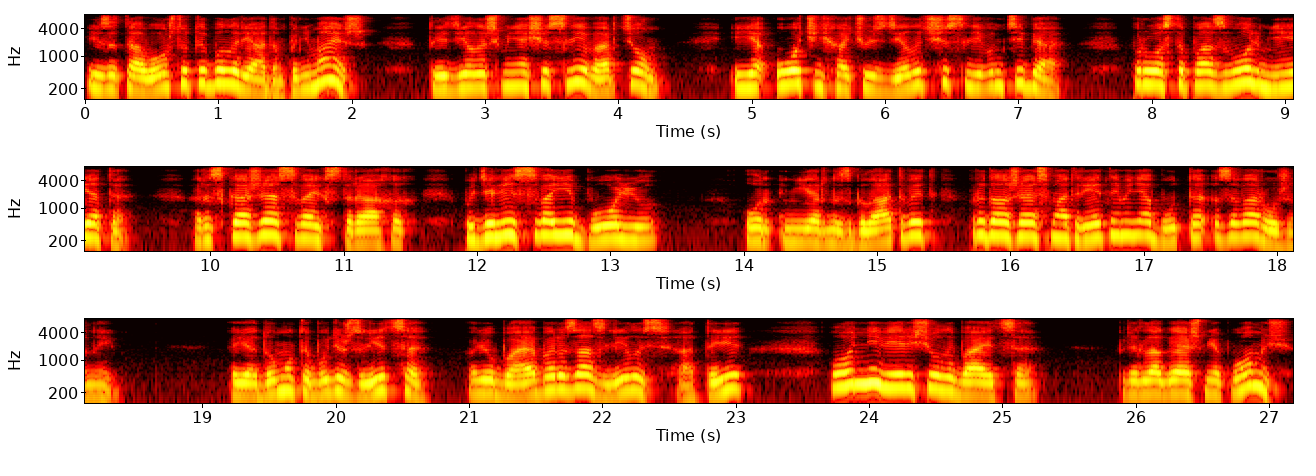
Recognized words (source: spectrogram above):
Из-за того, что ты был рядом, понимаешь? Ты делаешь меня счастливой, Артем. И я очень хочу сделать счастливым тебя. Просто позволь мне это. Расскажи о своих страхах, поделись своей болью. Он нервно сглатывает, продолжая смотреть на меня, будто завороженный. Я думал, ты будешь злиться. Любая бы разозлилась, а ты... Он неверяще улыбается. Предлагаешь мне помощь?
